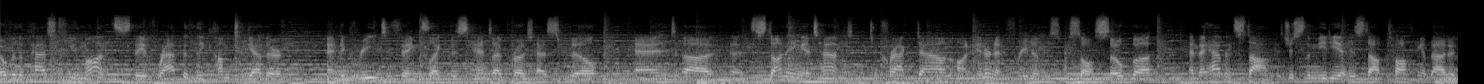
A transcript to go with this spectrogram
over the past few months, they've rapidly come together and agreed to things like this anti-protest bill and uh, a stunning attempt to crack down on internet freedoms. We saw SOPA, and they haven't stopped. It's just the media has stopped talking about it.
